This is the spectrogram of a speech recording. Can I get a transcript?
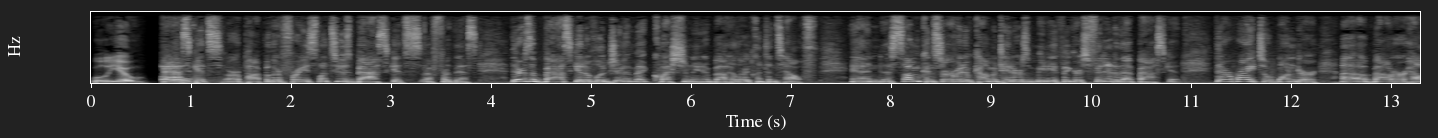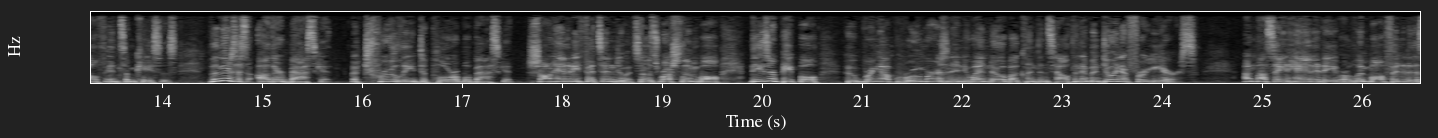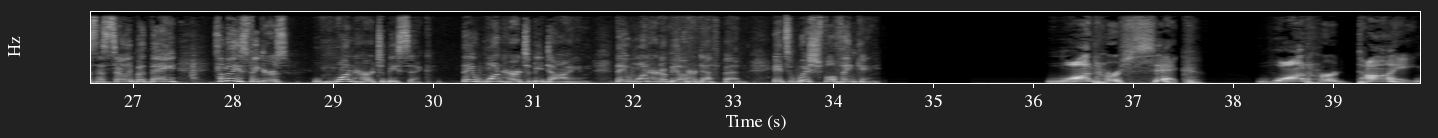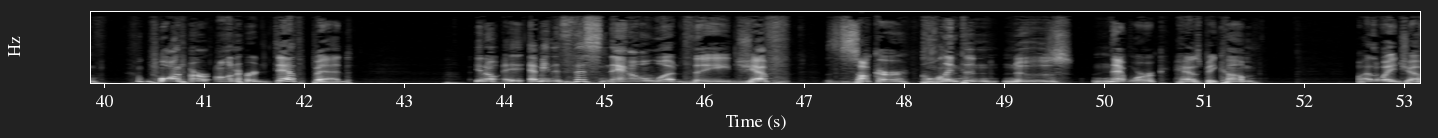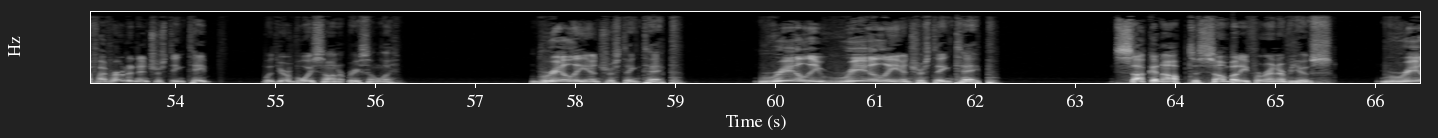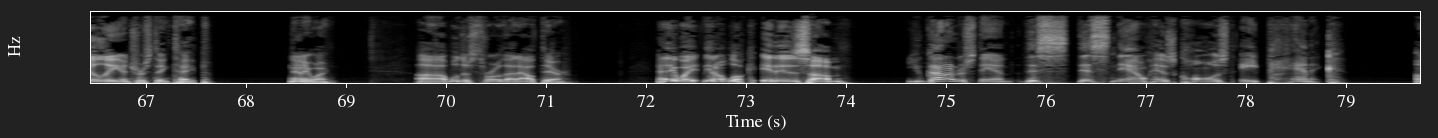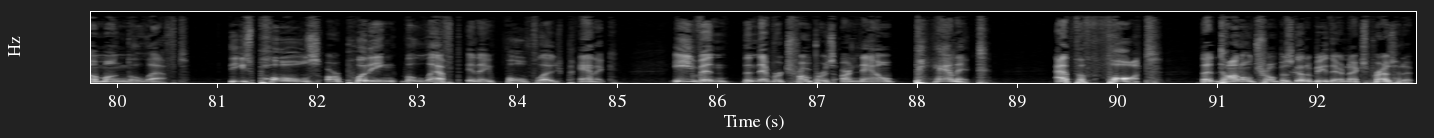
Will you? Baskets are a popular phrase. Let's use baskets uh, for this. There's a basket of legitimate questioning about Hillary Clinton's health. And uh, some conservative commentators and media figures fit into that basket. They're right to wonder uh, about her health in some cases. But then there's this other basket, a truly deplorable basket. Sean Hannity fits into it. So does Rush Limbaugh. These are people who bring up rumors and innuendo about Clinton's health and have been doing it for years. I'm not saying Hannity or Limbaugh fit into this necessarily, but they, some of these figures want her to be sick. They want her to be dying. They want her to be on her deathbed. It's wishful thinking. Want her sick, want her dying, want her on her deathbed. You know, I mean, is this now what the Jeff Zucker Clinton News Network has become? By the way, Jeff, I've heard an interesting tape with your voice on it recently. Really interesting tape. Really, really interesting tape. Sucking up to somebody for interviews. Really interesting tape. Anyway, uh, we'll just throw that out there. Anyway, you know, look, it is. Um, you got to understand this. This now has caused a panic among the left. These polls are putting the left in a full fledged panic. Even the never Trumpers are now panicked at the thought that Donald Trump is going to be their next president.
